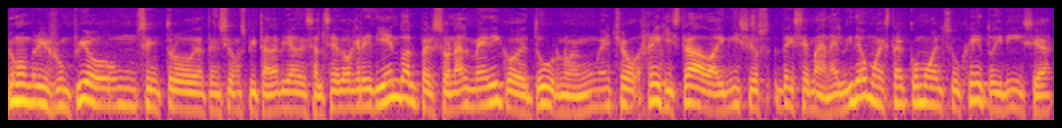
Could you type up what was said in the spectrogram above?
un hombre irrumpió un centro de atención hospitalaria de Salcedo agrediendo al personal médico de turno en un hecho registrado a inicios de semana. El video muestra cómo el sujeto inicia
